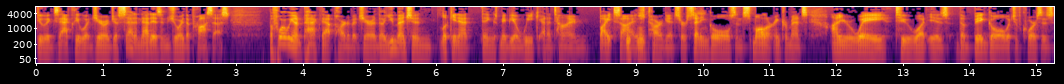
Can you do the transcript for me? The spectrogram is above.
do exactly what Jared just said, and that is enjoy the process. Before we unpack that part of it, Jared, though, you mentioned looking at things maybe a week at a time, bite sized mm-hmm. targets, or setting goals in smaller increments on your way to what is the big goal, which of course is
